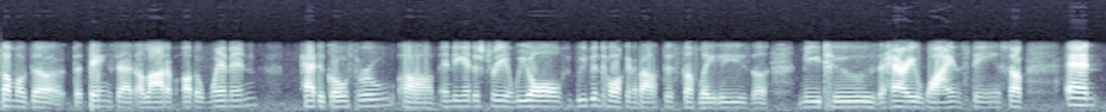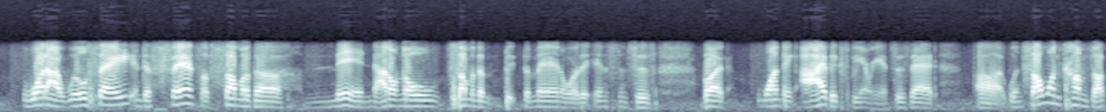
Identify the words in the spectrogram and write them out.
some of the the things that a lot of other women had to go through um, in the industry, and we all we've been talking about this stuff lately, the Me Too's, the Harry Weinstein stuff, and what I will say in defense of some of the men, I don't know some of the the men or the instances, but one thing I've experienced is that uh, when someone comes up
